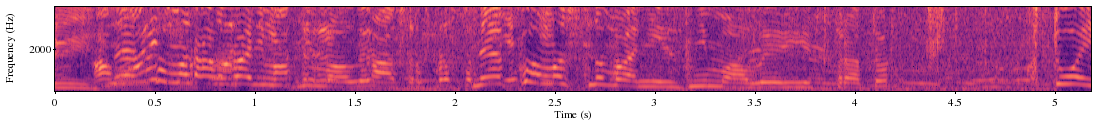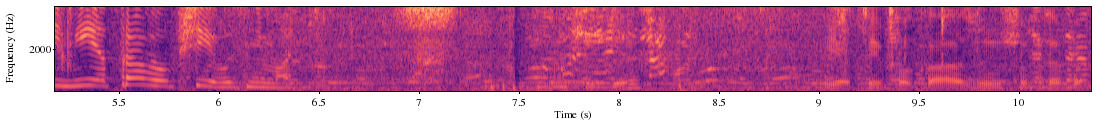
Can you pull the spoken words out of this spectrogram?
відео. На якому основанні знімали? реєстратор? Просто На якому поясніть. основанні знімали реєстратор? Хто имеет право взагалі його знімати? Я тобі показую, що в тебе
